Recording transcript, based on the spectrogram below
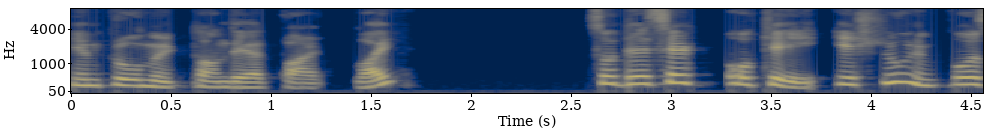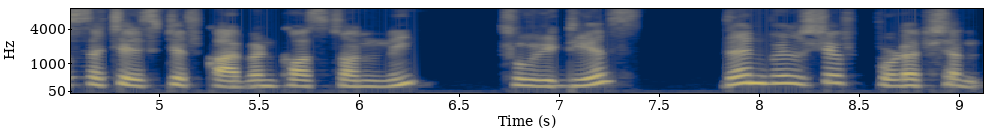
improvement on their part. Why? So they said, okay, if you impose such a stiff carbon cost on me through ETS, then we'll shift production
